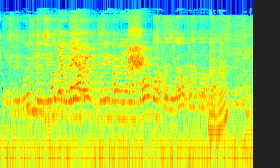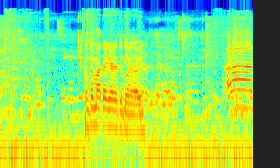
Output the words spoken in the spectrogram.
Trencito hasta llegar a la planta de la. ¿Cuántos materiales tú tienes, David? Ah,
